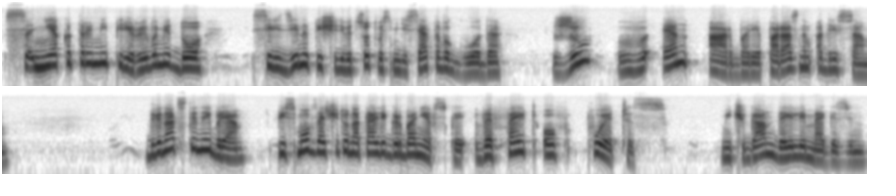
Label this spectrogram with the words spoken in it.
с некоторыми перерывами до середины 1980 года. Жил в Эн-Арборе по разным адресам. 12 ноября. Письмо в защиту Натальи Горбаневской «The Fate of Poetess», Michigan Daily Magazine,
